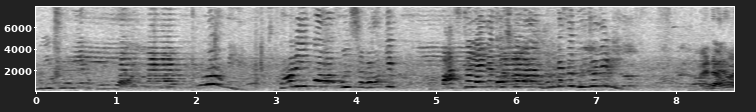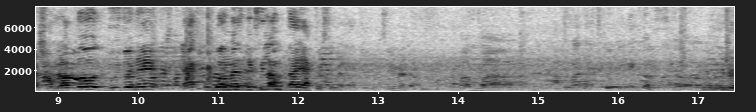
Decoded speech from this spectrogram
দুইজনের হোমওয়ার্ক। দাঁড়িয়ে করা ফুল আমাকে পাঁচটা লাইনে দশটা বানান। ভুল গেছে দুইজনেরই। ম্যাডাম আমরা তো দুইজনে এক ফুটবল ম্যাচ দেখছিলাম তাই এক হয়েছে madam. This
